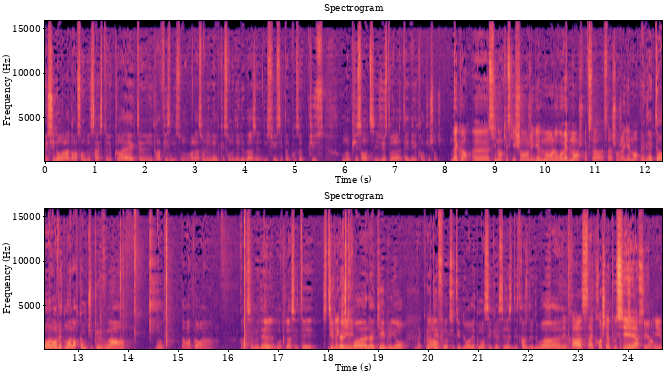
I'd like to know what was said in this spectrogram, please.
Mais sinon, voilà, dans l'ensemble, ça reste correct. Euh, Les graphismes sont, voilà, sont les mêmes que son modèle de base. Dessus, c'est pas une console plus ou moins puissante. C'est juste voilà, la taille de l'écran qui change. D'accord. Euh, sinon, qu'est-ce qui change également? Le revêtement, je crois que ça, ça a changé également. Exactement, le revêtement. Alors, comme tu peux le voir, hein, donc, par rapport à, à l'ancien modèle, donc là, c'était style Du laqué. PS3, laqué brillant. Le défaut avec ce type de revêtement, c'est que ça laisse des traces de doigts. Des euh, traces, ça accroche la poussière. poussière. Et,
